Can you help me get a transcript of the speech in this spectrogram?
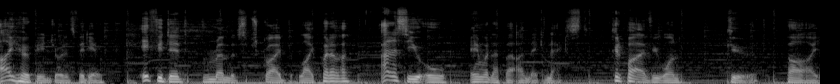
I hope you enjoyed this video. If you did, remember to subscribe, like, whatever, and I'll see you all in whatever I make next. Goodbye everyone. Goodbye.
